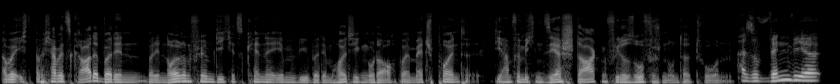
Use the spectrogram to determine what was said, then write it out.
aber ich, aber ich habe jetzt gerade bei den, bei den neueren Filmen, die ich jetzt kenne, eben wie bei dem heutigen oder auch bei Matchpoint, die haben für mich einen sehr starken philosophischen Unterton. Also wenn wir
